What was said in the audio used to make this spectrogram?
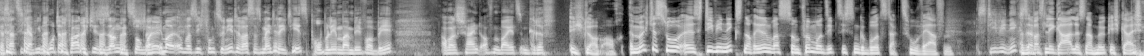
Das hat sich ja wie ein roter Faden durch die Saison gezogen, weil immer irgendwas nicht funktionierte. Was das Mentalitätsproblem beim BVB? Aber es scheint offenbar jetzt im Griff. Ich glaube auch. Möchtest du äh, Stevie Nicks noch irgendwas zum 75. Geburtstag zuwerfen? Stevie Nicks. Also was Legales nach Möglichkeit.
